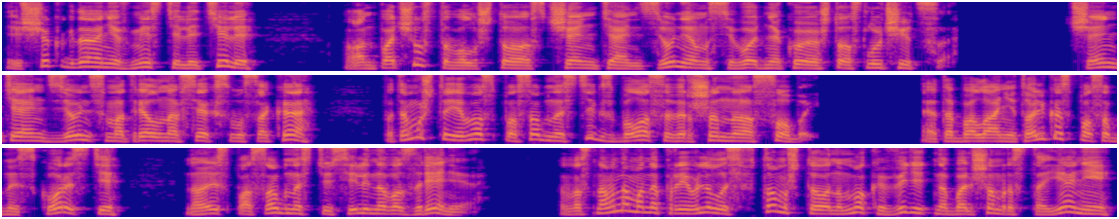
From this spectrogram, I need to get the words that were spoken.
Ещё когда они вместе летели, он почувствовал, что с Чэнь Тяньцзюнем сегодня кое-что случится. Чэнь Тяньцзюнь смотрел на всех свысока, потому что его способность X была совершенно особой. Это была не только способность скорости, но и способность усиленного зрения. В основном она проявлялась в том, что он мог видеть на большом расстоянии,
